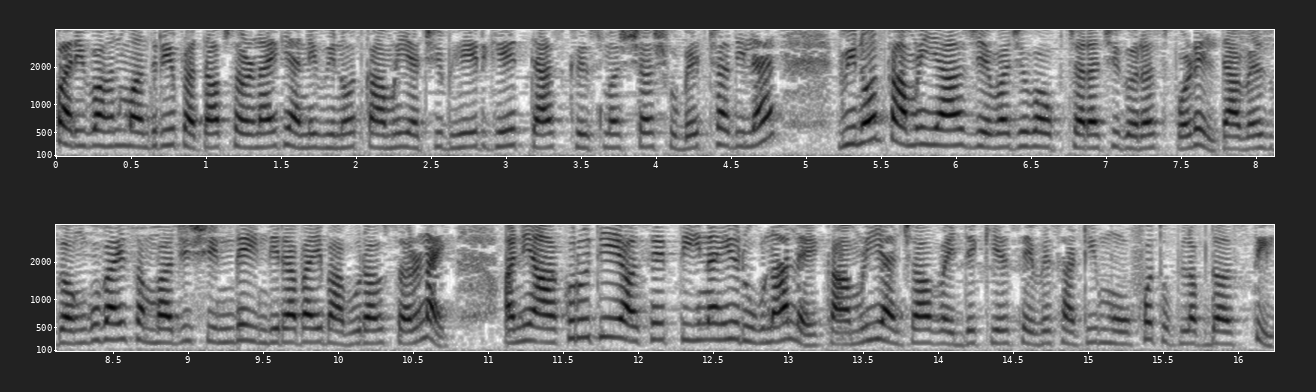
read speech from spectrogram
परिवहन मंत्री प्रताप सरनाईक यांनी विनोद कांबळी याची भेट घेत त्यास ख्रिसमसच्या शुभेच्छा दिल्या आहेत विनोद कांबळी यास जेव्हा जेव्हा उपचाराची गरज पडेल त्यावेळेस गंगूबाई संभाजी शिंदे इंदिराबाई बाबूराव सरनाईक आणि आकृती असे तीनही रुग्णालय कांबळी यांच्या वैद्यकीय सेवेसाठी मोफत उपलब्ध असतील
